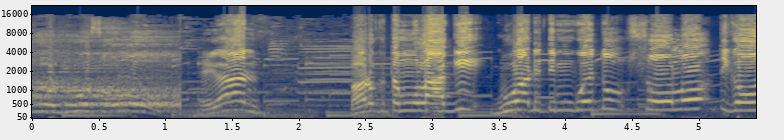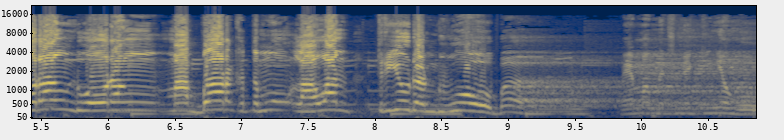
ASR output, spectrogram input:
dua dua solo. Ya kan? Baru ketemu lagi Gua di tim gue tuh solo tiga orang dua orang mabar ketemu lawan trio dan duo bah. Memang matchmakingnya gue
